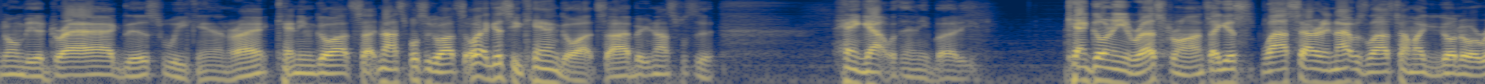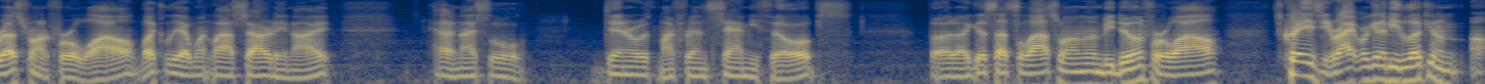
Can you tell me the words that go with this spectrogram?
Going to be a drag this weekend, right? Can't even go outside. Not supposed to go outside. Well, I guess you can go outside, but you're not supposed to hang out with anybody. Can't go to any restaurants. I guess last Saturday night was the last time I could go to a restaurant for a while. Luckily, I went last Saturday night. Had a nice little dinner with my friend Sammy Phillips. But I guess that's the last one I'm going to be doing for a while. It's crazy, right? We're going to be looking uh,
